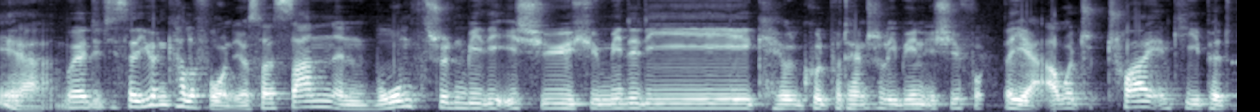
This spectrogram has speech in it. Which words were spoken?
yeah, where did you say? You're in California, so sun and warmth shouldn't be the issue. Humidity could, could potentially be an issue for. But yeah, I would try and keep it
